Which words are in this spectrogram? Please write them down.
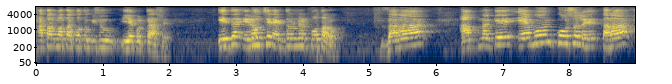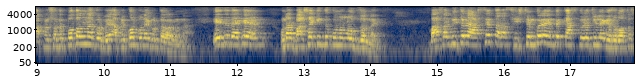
ছাতার মাথা কত কিছু ইয়ে করতে আসে। এটা এরা হচ্ছে এক ধরনের প্রতারক। যারা আপনাকে এমন কৌশলে তারা আপনার সাথে প্রতারণা করবে আপনি কল্পনাই করতে পারবেন না। এই যে দেখেন ওনার বাসায় কিন্তু কোনো লোকজন নাই। বাসার ভিতরে আসছে, তারা সিস্টেম করে এনতে কাজ করে চলে গেছে। অথচ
